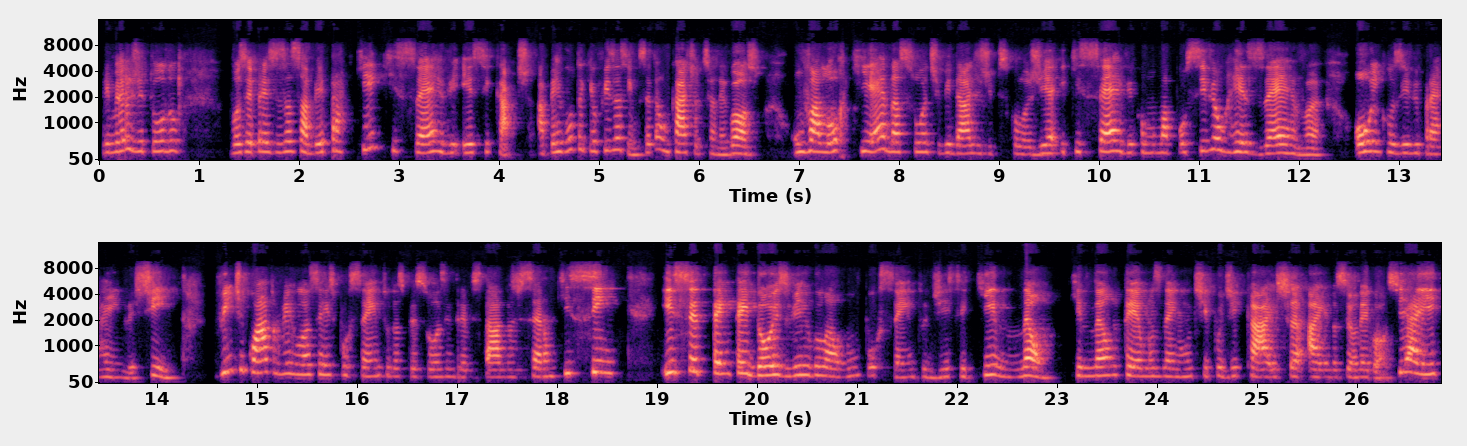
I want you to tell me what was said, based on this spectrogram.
Primeiro de tudo, você precisa saber para que, que serve esse caixa. A pergunta que eu fiz é assim: você tem um caixa do seu negócio? Um valor que é da sua atividade de psicologia e que serve como uma possível reserva ou inclusive para reinvestir? 24,6% das pessoas entrevistadas disseram que sim, e 72,1% disse que não, que não temos nenhum tipo de caixa aí no seu negócio. E aí,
